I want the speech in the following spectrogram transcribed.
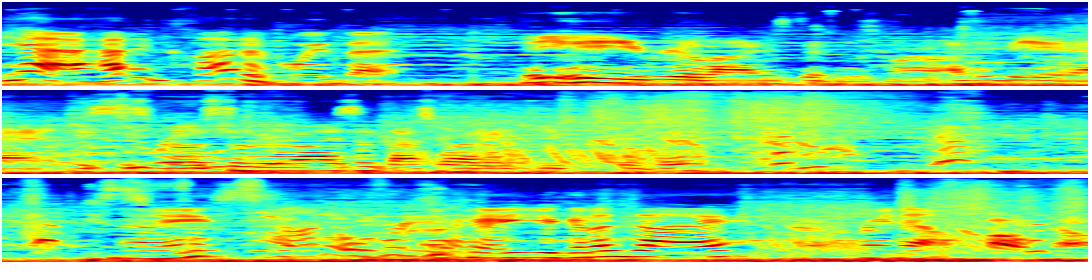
Yeah, how did Cloud avoid that? He, he realized it as well. I think the AI is supposed to realize it, that's why they keep skipping. Nice. Not over yet. Okay, you're gonna die right now. Oh, no.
